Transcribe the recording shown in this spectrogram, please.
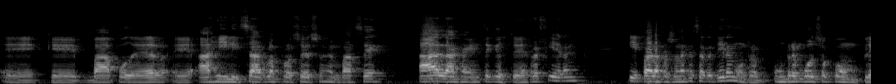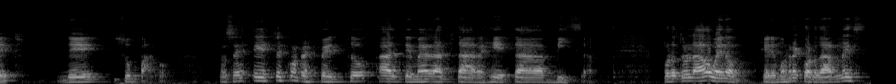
eh, que va a poder eh, agilizar los procesos en base a la gente que ustedes refieran. Y para las personas que se retiran, un, un reembolso completo de su pago. Entonces, esto es con respecto al tema de la tarjeta Visa. Por otro lado, bueno, queremos recordarles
